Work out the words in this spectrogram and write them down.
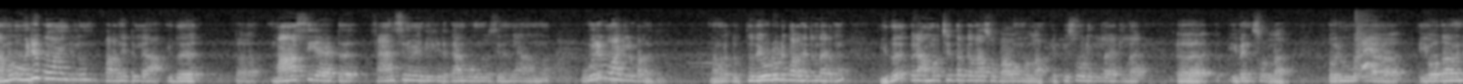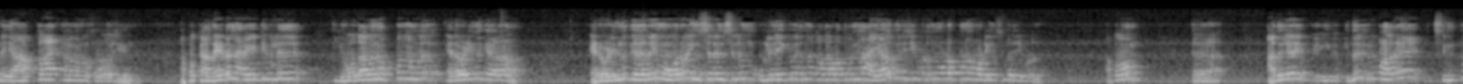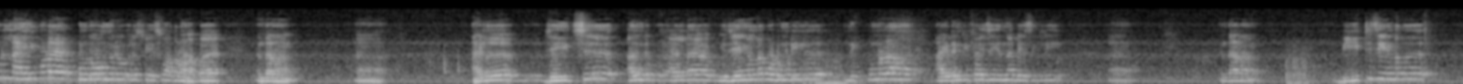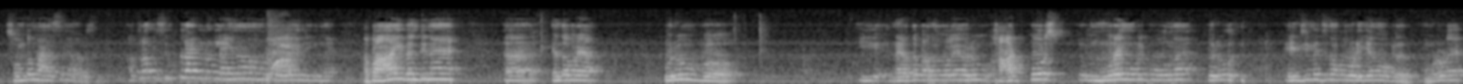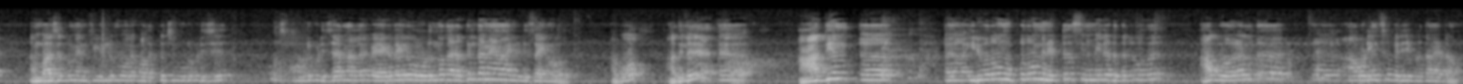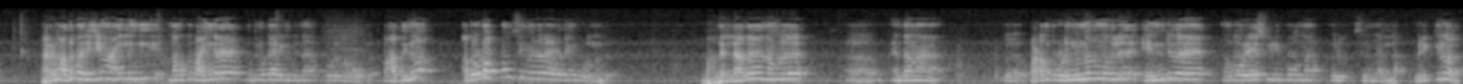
നമ്മൾ ഒരു പോയിന്റിലും പറഞ്ഞിട്ടില്ല ഇത് മാസിയായിട്ട് ഫാൻസിന് വേണ്ടി എടുക്കാൻ പോകുന്ന ഒരു സിനിമയാണെന്ന് ഒരു പോയിന്റിലും പറഞ്ഞിട്ടില്ല. നമ്മൾ കൃത്യതയോടുകൂടി പറഞ്ഞിട്ടുണ്ടായിരുന്നു ഇത് ഒരു അമർചിത്ര കഥാ സ്വഭാവമുള്ള എപ്പിസോഡിലായിട്ടുള്ള ഇവന്റ്സ് ഉള്ള ഒരു യോദ്ധാവിന്റെ യാത്ര ആണ് നമ്മൾ ഫോളോ ചെയ്യുന്നത്. അപ്പൊ കഥയുടെ നറേറ്റീവിൽ യോദ്ധാവിനൊപ്പം നമ്മൾ ഇടവഴിന്ന് കയറണം ഇടവഴിയിൽ നിന്ന് കയറിയും ഓരോ ഇൻസിഡൻസിലും ഉള്ളിലേക്ക് വരുന്ന കഥാപാത്രങ്ങൾ അയാൾ പരിചയപ്പെടുന്നതോടൊപ്പം ഓഡിയൻസ് പരിചയപ്പെടുന്നത്. അപ്പം അത് ഇത് ഒരു വളരെ സിമ്പിൾ ലൈനിൽ കൂടെ കൊണ്ടുപോകുന്ന ഒരു സ്പേസ് മാത്രമാണ്. അപ്പൊ എന്താണ് അയാൾ ജയിച്ച് അതിന്റെ അയാളുടെ വിജയങ്ങളുടെ കൊടുമുടിയിൽ നിൽക്കുമ്പോഴാണ് ഐഡന്റിഫൈ ചെയ്യുന്ന ബേസിക്കലി എന്താണ് ബീറ്റ് ചെയ്യേണ്ടത് സ്വന്തം മനസ്സിനാണ് ബേസിക്കലി അത്ര സിമ്പിൾ ആയിട്ടുള്ള ഒരു ലൈനാണ് നമ്മൾ ഫോളോ ചെയ്തിരിക്കുന്നത്. അപ്പൊ ആ ഇവന്റിനെ എന്താ പറയാ ഒരു ഈ നേരത്തെ പറഞ്ഞ പോലെ ഒരു ഹാർഡ് കോർ മുറി മുറി പോകുന്ന ഒരു എഞ്ചിൻ വെച്ച് നമ്മൾ ഓടിക്കാൻ നോക്കരുത്. നമ്മുടെ ഇവിടെ അംബാസിഡറും എൻഫീൽഡും പോലെ പതുക്കെ ചൂട് പിടിച്ച് ചൂട് പിടിച്ചാൽ നല്ല വേഗതയിൽ ഓടുന്ന തരത്തിൽ തന്നെയാണ് അതിന്റെ ഡിസൈൻ ഉള്ളത്. അപ്പോൾ അതിൽ ആദ്യം ഇരുപതോ മുപ്പതോ മിനിറ്റ് സിനിമയിൽ എടുത്തിട്ടുള്ളത് ആ വേൾഡ് ഓഡിയൻസ് പരിചയപ്പെടുത്താനായിട്ടാണ്. കാരണം അത് പരിചയമായില്ലെങ്കിൽ നമുക്ക് ഭയങ്കര ബുദ്ധിമുട്ടായിരിക്കും പിന്നെ കൂടുതൽ പോകുക. അപ്പൊ അതിന് അതോടൊപ്പം സിനിമയുടെ വേഗതയും കൂടുന്നുണ്ട്. അപ്പൊ അതല്ലാതെ നമ്മൾ എന്താണ് പടം തുടങ്ങുന്നത് മുതൽ എൻഡ് വരെ നമ്മൾ ഒരേ സ്പീഡിൽ പോകുന്ന ഒരു സിനിമ അല്ല. ഒരിക്കലും അല്ല.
